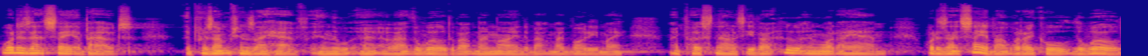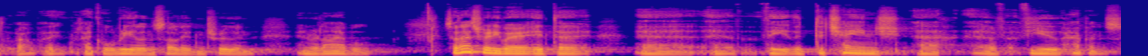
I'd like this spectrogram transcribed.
what does that say about the presumptions I have in the, uh, about the world, about my mind, about my body, my my personality, about who and what I am? What does that say about what I call the world, about what I, what I call real and solid and true and, and reliable? So that's really where it. Uh, uh, uh the, the, the change uh, of view happens.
